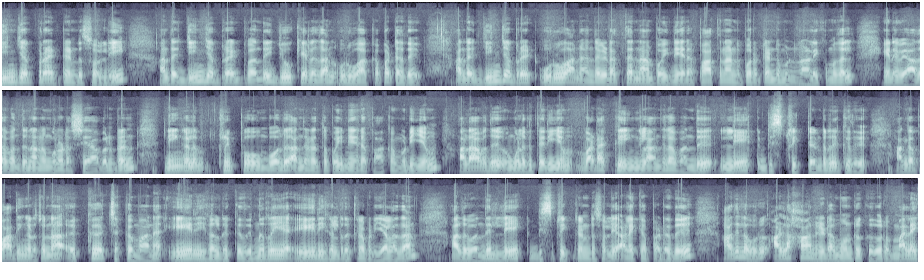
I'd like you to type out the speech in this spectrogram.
ஜிஞ்சர் பிரெட் என்று சொல்லி அந்த ஜிஞ்சர் பிரெட் வந்து யூகேல தான் உருவாக்கப்பட்டது. அந்த ஜிஞ்சர் பிரெட் உருவான அந்த இடத்தை நான் போய் நேராக பார்த்தேன் நான் இப்போ ஒரு ரெண்டு மூணு நாளைக்கு முதல். எனவே அதை வந்து நான் உங்களோட ஷேர் பண்ணுறேன் நீங்களும் ட்ரிப் போகும்போது அந்த இடத்த போய் நேராக பார்க்க முடியும். அதாவது உங்களுக்கு தெரியும் வடக்கு இங்கிலாந்தில் வந்து லேக் டிஸ்ட்ரிக்ட் என்று இருக்குது. அங்கே பார்த்தீங்கன்னு சொன்னால் எக்கச்சக்கமான ஏரிகள் இருக்குது. நிறைய ஏரிகள் இருக்கிறபடியால் தான் அது வந்து லேக் டிஸ்ட்ரிக்ட் என்று சொல்லி அழைக்கப்படுது. அதில் ஒரு அழகான இடம் ஒன்று இருக்குது. ஒரு மலை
